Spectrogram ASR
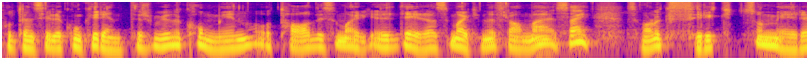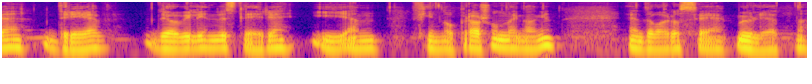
potensielle konkurrenter som kunne komme inn og ta disse deler av disse markedene fra seg. Så det var nok frykt som mer drev det å ville investere i en Finn-operasjon den gangen, enn det var å se mulighetene.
